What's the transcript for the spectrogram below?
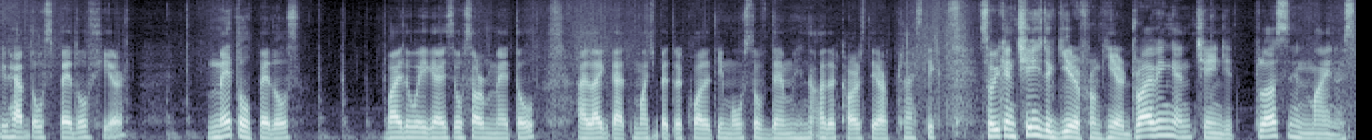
you have those pedals here metal pedals by the way guys those are metal. I like that much better quality. Most of them in other cars they are plastic. So you can change the gear from here driving and change it. Plus and minus.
